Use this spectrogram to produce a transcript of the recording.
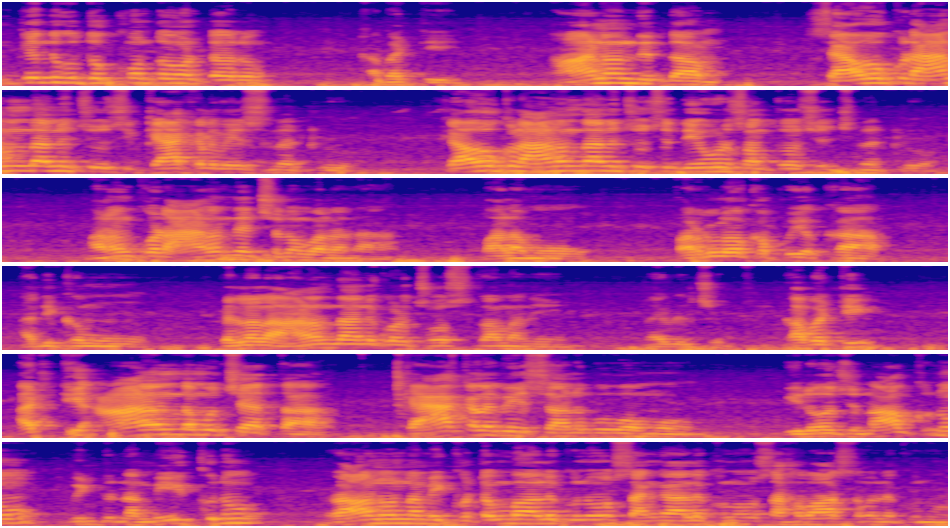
ఇంకెందుకు దుఃఖంతో ఉంటారు? కాబట్టి ఆనందిద్దాం. సేవకుడు ఆనందాన్ని చూసి కేకలు వేసినట్లు సేవకుడు ఆనందాన్ని చూసి దేవుడు సంతోషించినట్లు మనం కూడా ఆనందించడం వలన బలము పరలోకపు యొక్క అధికము పిల్లల ఆనందాన్ని కూడా చూస్తామని బైబిల్ చెప్తుంది. కాబట్టి అట్టి ఆనందము చేత కేకలు వేసే అనుభవము ఈరోజు నాకును వింటున్న మీకును రానున్న మీ కుటుంబాలకును సంఘాలకును సహవాసములకును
